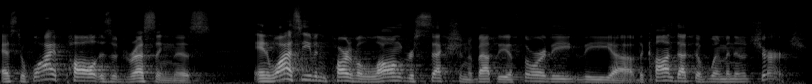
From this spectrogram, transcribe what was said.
as to why Paul is addressing this and why it's even part of a longer section about the authority, the, uh, the conduct of women in a church.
